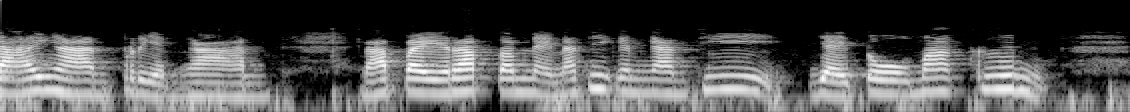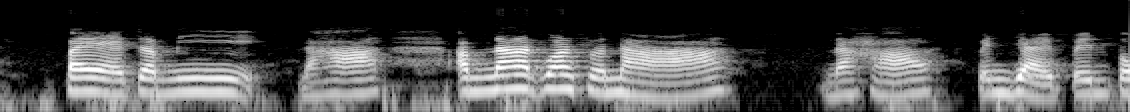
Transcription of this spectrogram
ย้ายงานเปลี่ยนงานนะไปรับตำแหน่งหน้าที่การงานที่ใหญ่โตมากขึ้น แต่จะมีนะคะอำนาจวาสนา นะคะ เป็นใหญ่เป็นโต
